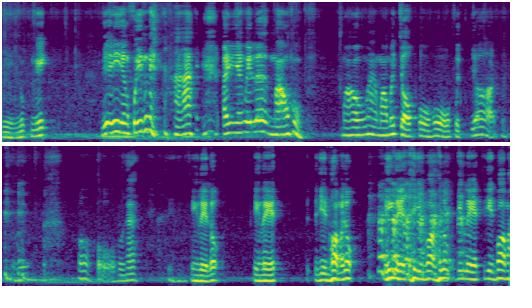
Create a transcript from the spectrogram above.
นี่นุกนิกนี่ไอ้นี่ยังฟินไม่หายไอ้นี่ยังไม่เลิกเมา เมามากเมาไม่จบโอ้โหสุดยอด โอ้โหไงจิงเลดลูกจิงเลดจะยินพ่อไหมลูกจิงเลดจะยินพ่อไหมลูกจิงเลดจะยินพ่อไหม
